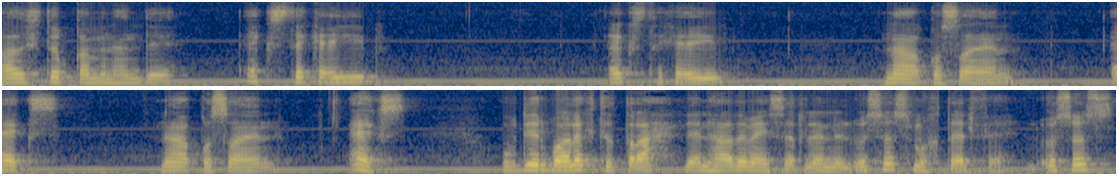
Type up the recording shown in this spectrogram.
هذا إيش تبقى من عنده؟ إكس تكعيب. إكس تكعيب. ناقصا إكس ناقصا إكس ودير بالك تطرح لأن هذا ما يصير لأن الأسس مختلفة الأسس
